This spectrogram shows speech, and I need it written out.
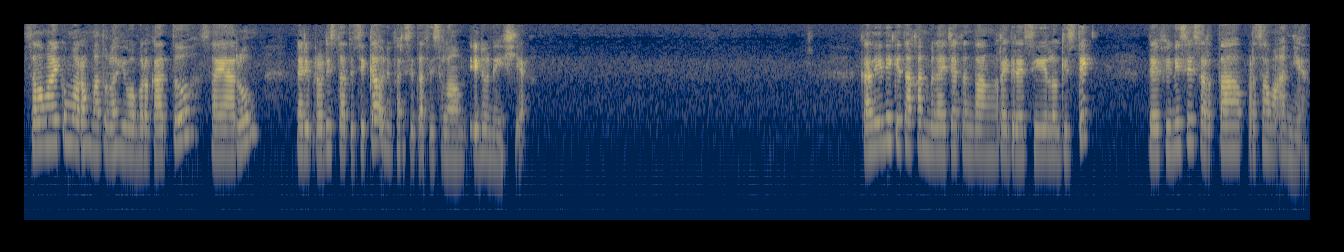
Assalamualaikum warahmatullahi wabarakatuh. Saya Arum dari Prodi Statistika Universitas Islam Indonesia. Kali ini kita akan belajar tentang regresi logistik, definisi serta persamaannya.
